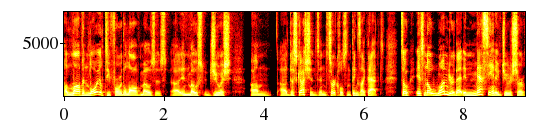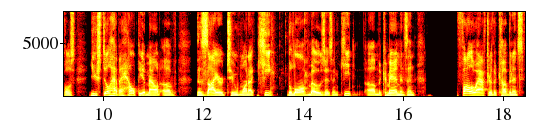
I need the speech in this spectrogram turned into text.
a love and loyalty for the law of Moses uh, in most Jewish um, uh, discussions and circles and things like that. So it's no wonder that in Messianic Jewish circles, you still have a healthy amount of desire to want to keep the law of Moses and keep um, the commandments and follow after the covenants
